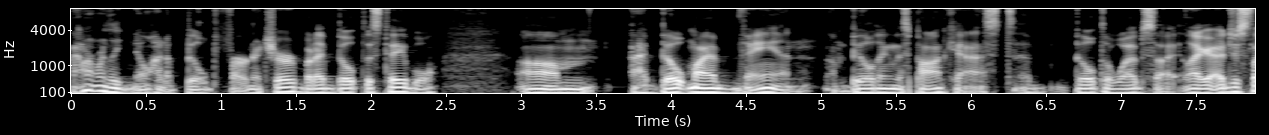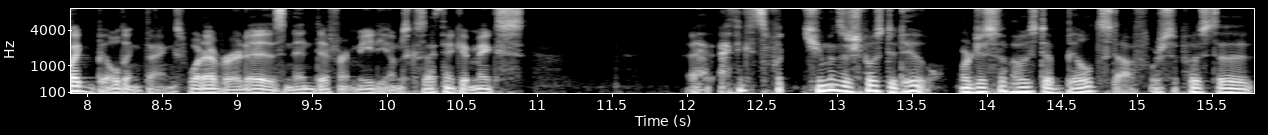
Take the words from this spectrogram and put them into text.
I don't really know how to build furniture, but I built this table. Um, I built my van. I'm building this podcast. I built a website. Like I just like building things, whatever it is, and in different mediums because I think it makes. I think it's what humans are supposed to do. We're just supposed to build stuff. We're supposed to.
